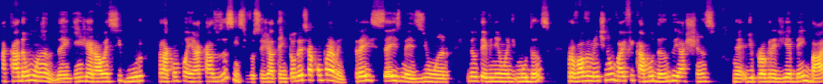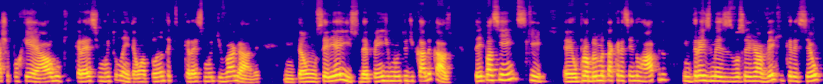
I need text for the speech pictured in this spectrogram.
a cada um ano, né? Que em geral é seguro para acompanhar casos assim. Se você já tem todo esse acompanhamento, três, seis meses e um ano, e não teve nenhuma mudança, provavelmente não vai ficar mudando e a chance né, de progredir é bem baixa, porque é algo que cresce muito lento, é uma planta que cresce muito devagar, né? Então, seria isso, depende muito de cada caso. Tem pacientes que é, o problema está crescendo rápido, em três meses você já vê que cresceu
